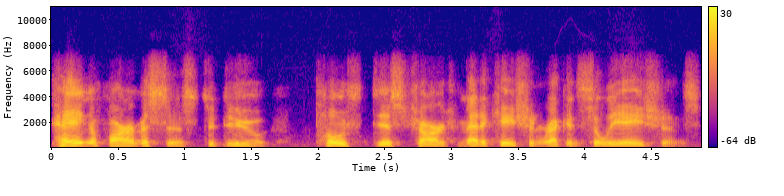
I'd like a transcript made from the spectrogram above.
paying a pharmacist to do post discharge medication reconciliations.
